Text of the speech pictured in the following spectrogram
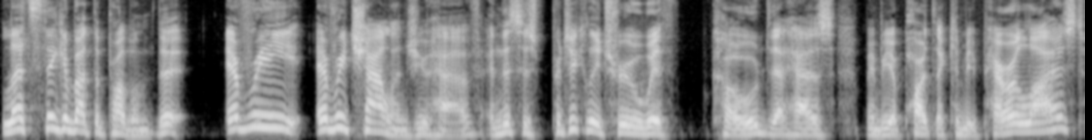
let's think about the problem. The, every, every challenge you have, and this is particularly true with code that has maybe a part that can be parallelized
